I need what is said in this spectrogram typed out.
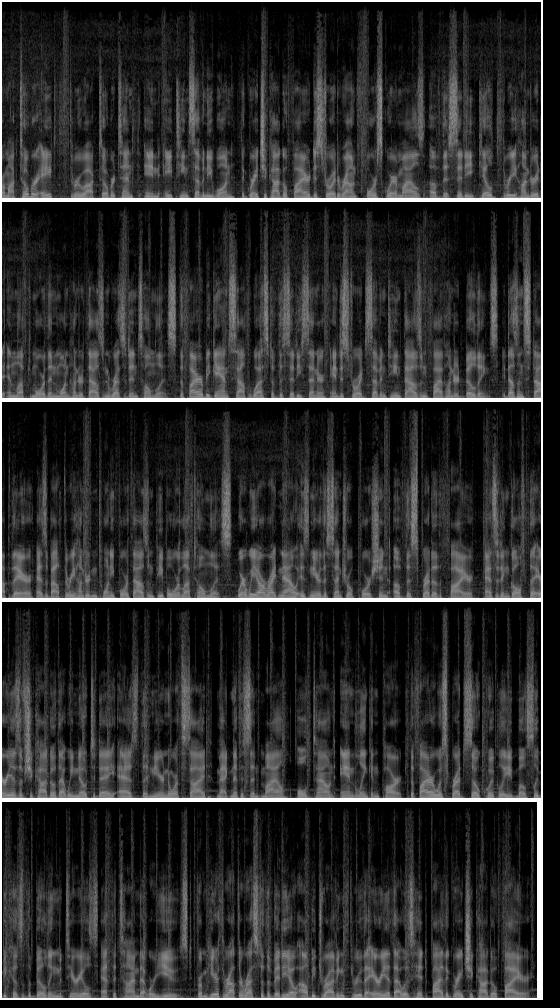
From October 8th through October 10th in 1871, the Great Chicago Fire destroyed around 4 square miles of the city, killed 300, and left more than 100,000 residents homeless. The fire began southwest of the city center and destroyed 17,500 buildings. It doesn't stop there, as about 324,000 people were left homeless. Where we are right now is near the central portion of the spread of the fire, as it engulfed the areas of Chicago that we know today as the Near North Side, Magnificent Mile, Old Town, and Lincoln Park. The fire was spread so quickly, mostly because of the building materials at the time that were used. From here throughout the rest of the video, I'll be driving through the area that was hit by the Great Chicago Fire.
